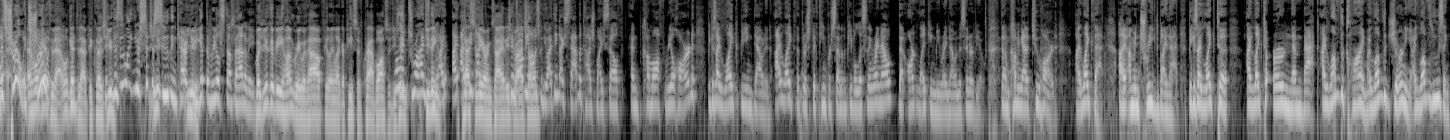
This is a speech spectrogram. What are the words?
but it's true. It's and true. we'll get to that. We'll get to that because you. this is why you're such a you- soothing character. You, you- get the real stuff out of me. but you could be hungry without feeling like a piece of crap. Also, do you well, think? it drives do you think me. I, I, think I, or anxiety James, I'll be someone? honest with you. I think I sabotage myself and come off real hard because I like being doubted. I like that there's 15% of the people listening right now that aren't liking me right now in this interview. That I'm coming at it too hard. I like that. I, I'm intrigued by that because I like to. I like to earn them back. I love the climb. I love the journey. I love losing.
